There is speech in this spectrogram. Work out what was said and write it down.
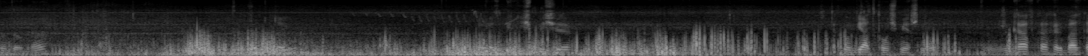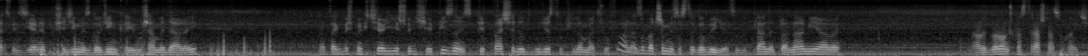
no dobra. Także tutaj rozbiliśmy się taką wiatką śmieszną. Że kawka, herbatka, coś zjemy, posiedzimy z godzinkę i ruszamy dalej. No tak byśmy chcieli jeszcze dzisiaj piznąć z 15 do 20 km, ale zobaczymy co z tego wyjdzie. Co plany planami, ale, ale gorączka straszna, słuchajcie.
